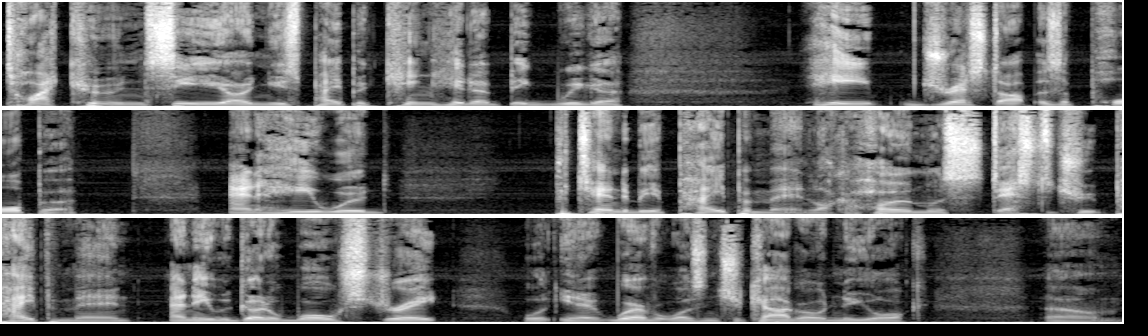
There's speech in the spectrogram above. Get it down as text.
tycoon CEO, newspaper king hitter, big wigger. He dressed up as a pauper, and he would pretend to be a paper man, like a homeless, destitute paper man, and he would go to Wall Street or you know wherever it was in Chicago or New York, um,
